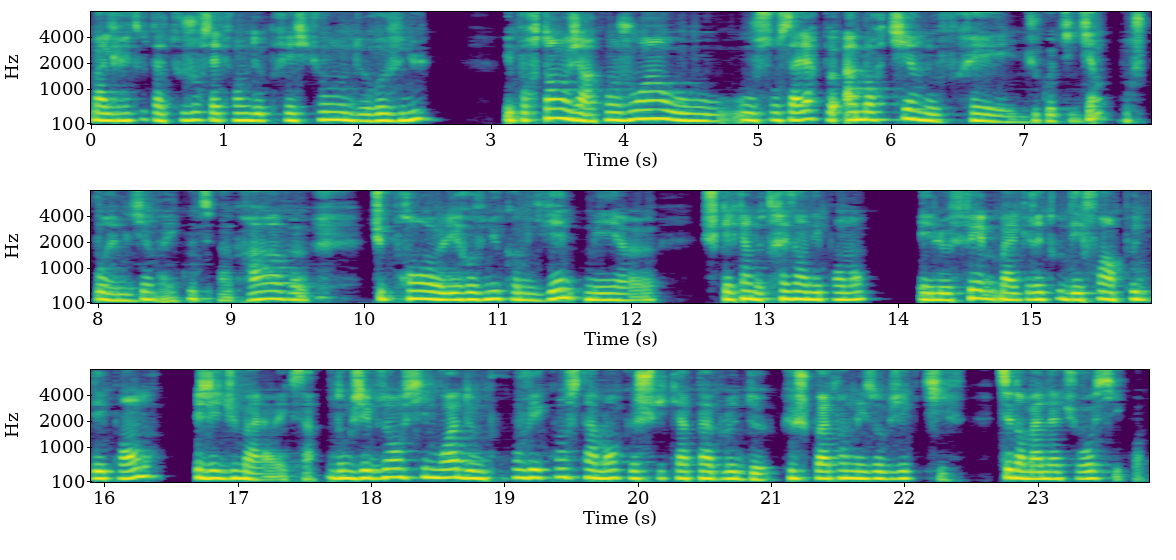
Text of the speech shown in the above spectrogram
malgré tout, tu as toujours cette forme de pression de revenus. Et pourtant, j'ai un conjoint où, son salaire peut amortir nos frais du quotidien. Donc, je pourrais me dire, bah écoute, c'est pas grave, tu prends les revenus comme ils viennent, mais euh, je suis quelqu'un de très indépendant. Et le fait, malgré tout, des fois un peu de dépendre, j'ai du mal avec ça. Donc, j'ai besoin aussi, moi, de me prouver constamment que je suis capable de, que je peux atteindre mes objectifs. C'est dans ma nature aussi, quoi.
